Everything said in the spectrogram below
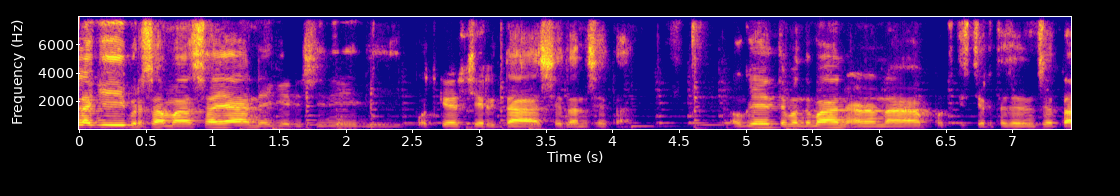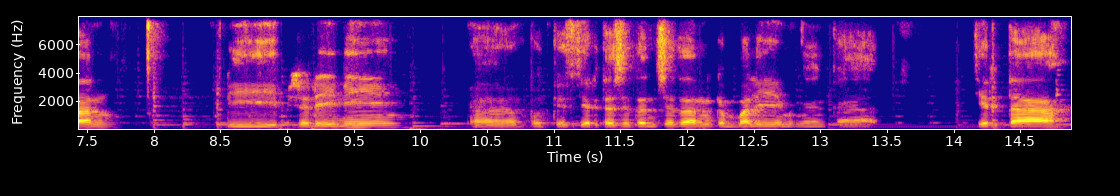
lagi bersama saya Nege di sini di podcast cerita setan-setan. Oke teman-teman, anak-anak podcast cerita setan-setan di episode ini uh, podcast cerita setan-setan kembali mengangkat cerita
